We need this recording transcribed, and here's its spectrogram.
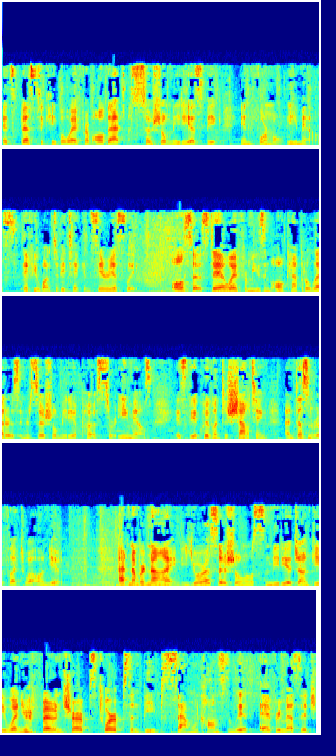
it's best to keep away from all that social media speak in formal emails if you want to be taken seriously. Also, stay away from using all capital letters in your social media posts or emails. It's the equivalent to shouting and doesn't reflect well on you. At number nine, you're a social media junkie when your phone chirps, twerps, and beeps sound constantly at every message,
